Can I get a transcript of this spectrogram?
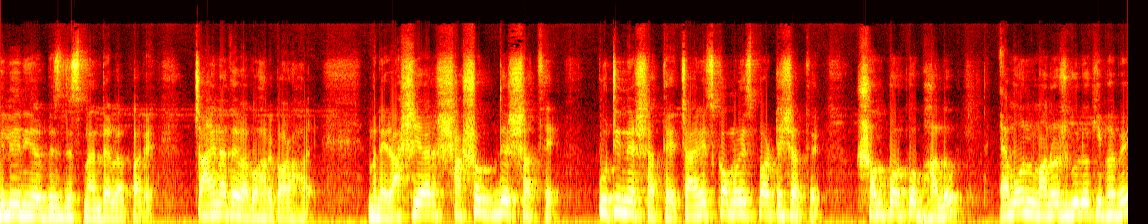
বিলিয়নিয়ার বিজনেসম্যানদের ব্যাপারে, চায়নাতে ব্যবহার করা হয়। মানে রাশিয়ার শাসকদের সাথে পুটিনের সাথে, চাইনিজ কমিউনিস্ট পার্টির সাথে সম্পর্ক ভালো। এমন মানুষগুলো কীভাবে?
